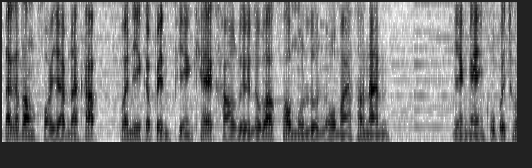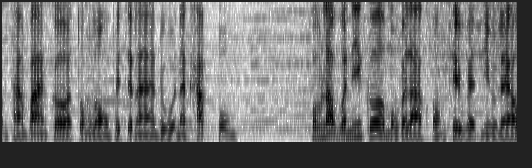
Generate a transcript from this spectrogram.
แล้วก็ต้องขอย้ำนะครับวันนี้ก็เป็นเพียงแค่ข่าวลือหรือว่าข้อมูลหลุดออกมาเท่านั้น ยังไงคุณผู้ชมทางบ้านก็ต้องลองพิจารณาดูนะครับผมสำหรับวันนี้ก็หมดเวลาของเทเวดนิวแล้ว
